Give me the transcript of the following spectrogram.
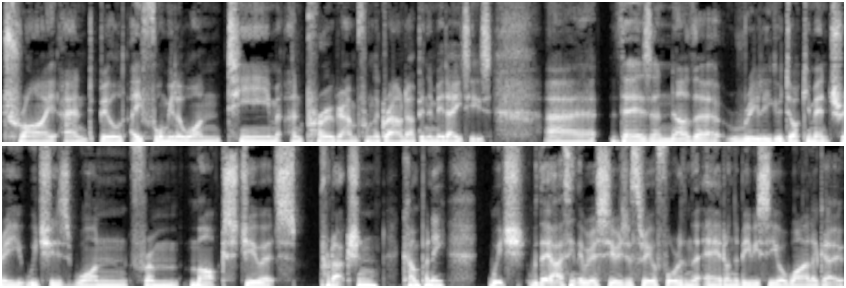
try and build a Formula One team and program from the ground up in the mid 80s. Uh, there's another really good documentary, which is one from Mark Stewart's production company, which they, I think there were a series of three or four of them that aired on the BBC a while ago.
